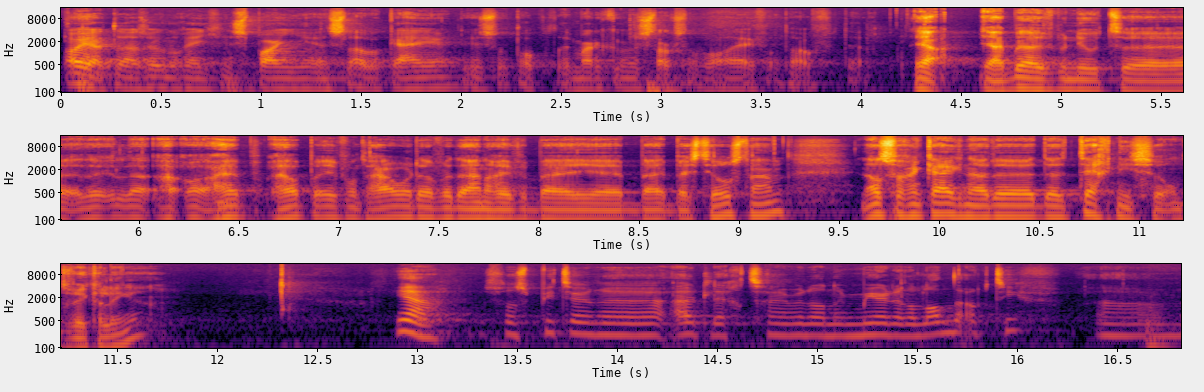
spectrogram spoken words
Oh ja, trouwens ook nog eentje in Spanje en Slowakije. Dus wat op, maar daar kunnen we straks nog wel even wat over vertellen. Ja, ja ik ben even benieuwd. help, even onthouden dat we daar nog even bij, bij, bij stilstaan. En als we gaan kijken naar de, de technische ontwikkelingen. Ja, zoals Pieter eh, uitlegt, zijn we dan in meerdere landen actief. Ehm,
